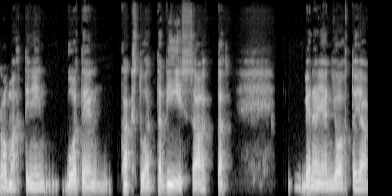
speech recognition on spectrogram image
romahti, niin vuoteen 2005 saakka Venäjän johtaja,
